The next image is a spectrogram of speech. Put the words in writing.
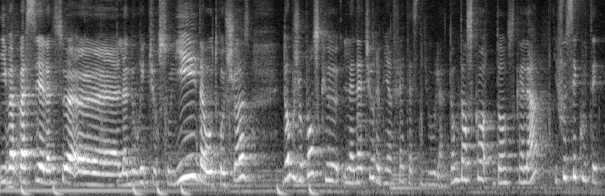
Il va passer à la, euh, la nourriture solide, à autre chose. Donc je pense que la nature est bien faite à ce niveau-là. Donc dans ce, dans ce cas-là, il faut s'écouter.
